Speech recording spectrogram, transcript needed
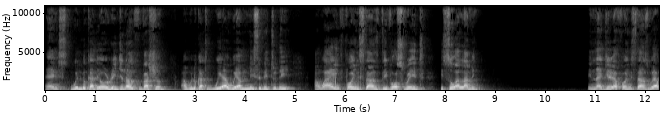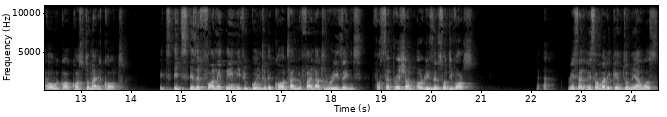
Hence, we look at the original version and we look at where we are missing it today and why, for instance, divorce rate is so alarming. In Nigeria, for instance, we have what we call customary court. It's, it's, it's a funny thing if you go into the courts and you find out reasons for separation or reasons for divorce. Recently, somebody came to me and was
